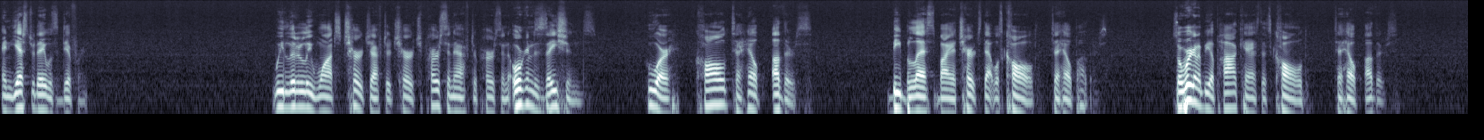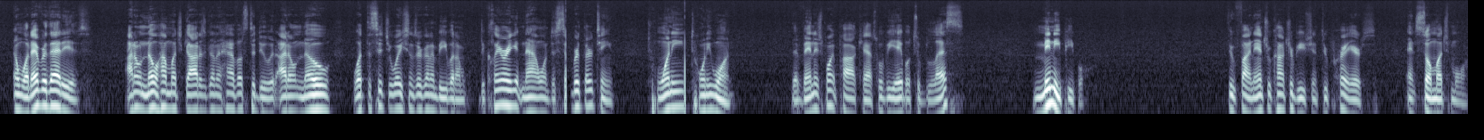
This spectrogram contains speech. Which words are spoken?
And yesterday was different we literally watch church after church, person after person, organizations who are called to help others be blessed by a church that was called to help others. So we're going to be a podcast that's called to help others. And whatever that is, I don't know how much God is going to have us to do it. I don't know what the situations are going to be, but I'm declaring it now on December 13th, 2021 the Vantage Point podcast will be able to bless many people through financial contribution, through prayers, and so much more.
